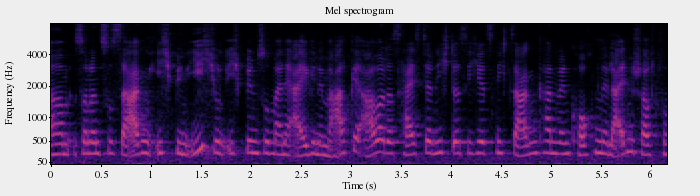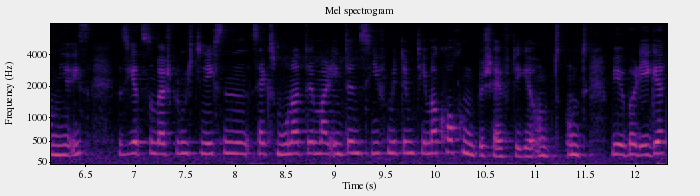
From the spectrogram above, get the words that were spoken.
ähm, sondern zu sagen, ich bin ich und ich bin so meine eigene Marke. Aber das heißt ja nicht, dass ich jetzt nicht sagen kann, wenn Kochen eine Leidenschaft von mir ist, dass ich jetzt zum Beispiel mich die nächsten sechs Monate mal intensiv mit dem Thema Kochen beschäftige und, und mir überlege,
